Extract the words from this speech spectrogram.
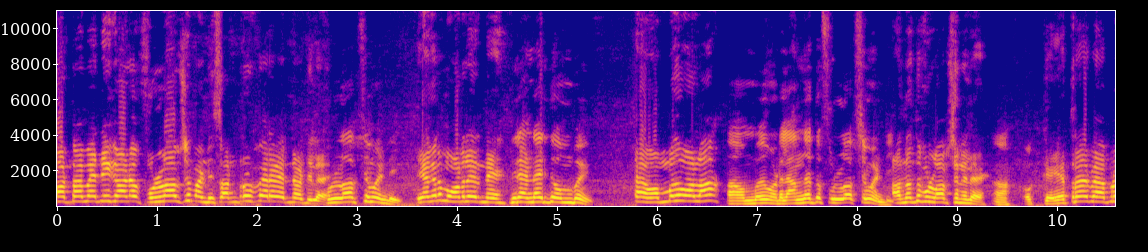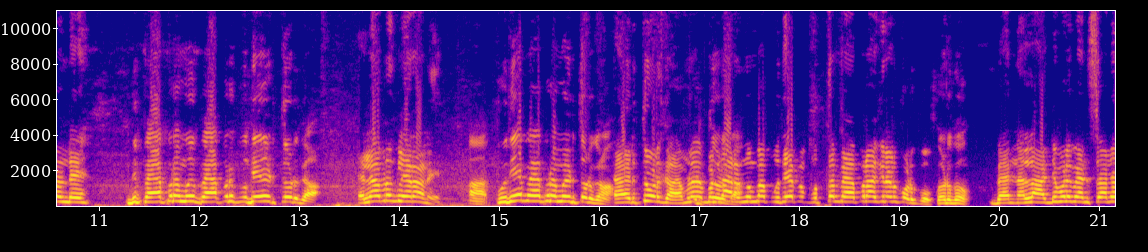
ഓട്ടോമാറ്റിക് ആണ്. ഫുൾ ഓപ്ഷൻ വണ്ടി. സൺറൂഫ് വരെ വരുന്ന വണ്ടിയില്ലേ? ഫുൾ ഓപ്ഷൻ വണ്ടി. എങ്ങനെ മോഡൽ വരുന്നേ? ഇത് രണ്ടായിരത്തി ഒമ്പത് ഒമ്പത് മോളാ ഒമ്പത് മോഡൽ അന്നത്തെ ഫുൾ ഓപ്ഷൻ വണ്ടി. അന്നത്തെ ഫുൾ ഓപ്ഷൻ അല്ലേ ഓക്കെ എത്ര പേപ്പർ ഉണ്ട്? ഇത് പേപ്പർ നമുക്ക് പേപ്പർ പുതിയത് എടുത്തു കൊടുക്കാം. എല്ലാവരും ക്ലിയർ ആണ്? പുതിയ പേപ്പർ നമ്മൾ എടുത്തു കൊടുക്കണം? എടുത്തു കൊടുക്കാം. നമ്മൾ ഇവിടെ ഇറങ്ങുമ്പോ പുതിയ പുത്തൻ പേപ്പർ ആക്കിയാണ് കൊടുക്കും. കൊടുക്കും. നല്ല അടിപൊളി ബെൻസാണ്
